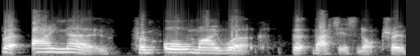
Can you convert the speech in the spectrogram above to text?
But I know from all my work that that is not true.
